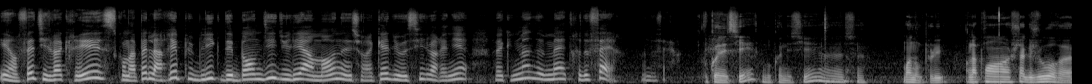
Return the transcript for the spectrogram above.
et en fait il va créer ce qu'on appelle la République des bandits du Liamon et sur laquelle lui aussi il va régner avec une main de maître et de fer. Vous connaissiez Vous connaissiez euh. Moi non plus. On apprend chaque jour. euh,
